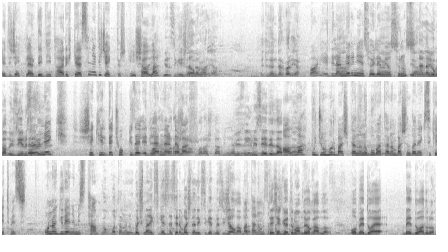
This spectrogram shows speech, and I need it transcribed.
Edecekler dediği tarih gelsin edecektir. İnşallah. Tarih Yarısı geçti ama. var ya. Edilenler var ya. Var ya edilenleri niye söylemiyorsunuz? Edilenler yok abla. %20'si edildi. Örnek şekilde çok güzel edilenler de var. Maraş'ta binler. %20'si edildi abla. Allah bu cumhurbaşkanını bu vatanın başından eksik etmesin. Ona güvenimiz tam. Yok vatanın başından eksik etse de senin başından eksik etmesi inşallah Yok, abla. vatanımızın Teşekkür başından ederim abla. Yok abla. O bedduaya bedduadır o.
